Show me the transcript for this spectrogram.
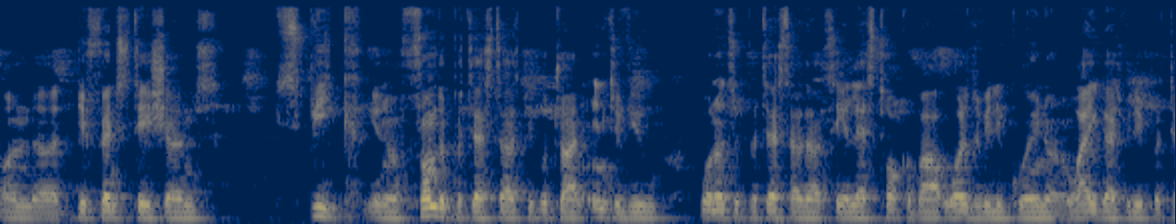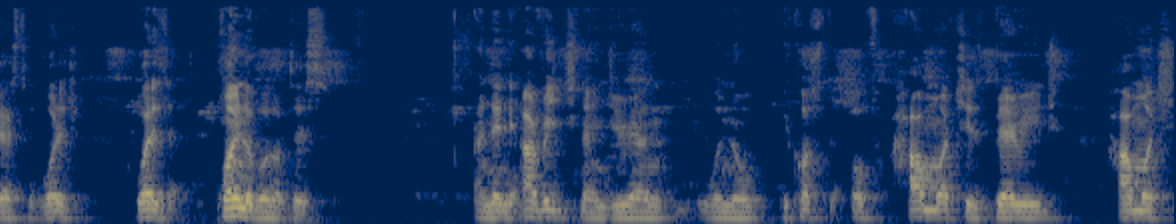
on uh, different stations speak, you know, from the protesters. People try and interview one or two protesters and say, "Let's talk about what is really going on. Why you guys really protesting? What is what is the point of all of this?" and then the average Nigerian will know because of how much is buried, how much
